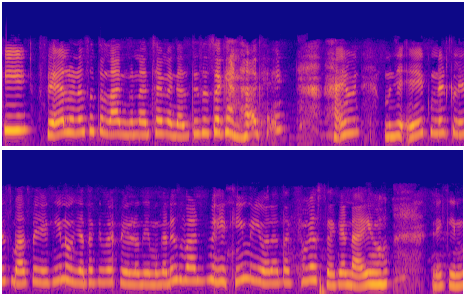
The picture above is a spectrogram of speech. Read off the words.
कि फेल होने से तो लाख गुना अच्छा है, मैं गलती से सेकंड आ गई। आई मीन मुझे एक मिनट के लिए इस बात पे यकीन हो गया था कि मैं फेल हो गई, मगर इस बात पे यकीन नहीं हो रहा था कि मैं सेकंड आई हूँ। लेकिन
